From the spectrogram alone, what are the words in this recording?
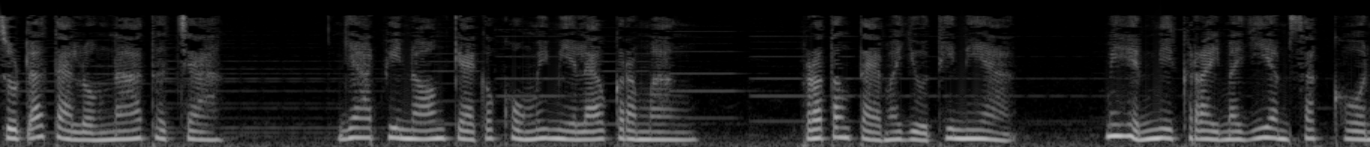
สุดแล้วแต่หลวงนาเธอจะญาติพี่น้องแกก็คงไม่มีแล้วกระมัง เพราะตั้งแต่มาอยู่ที่เนี่ย ไม่เห็นมีใครมาเยี่ยมสักคน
